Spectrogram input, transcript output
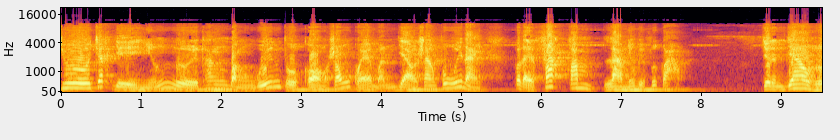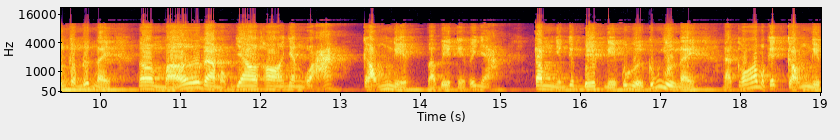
chưa chắc gì những người thân bằng quyến thuộc còn sống khỏe mạnh giàu sang phú quý này có thể phát tâm làm những việc phước báo. Cho nên giao hưởng công đức này, nó mở ra một giao thoa nhân quả, cộng nghiệp và biệt nghiệp với nhau. Trong những cái biệt nghiệp của người cúng dường này, đã có một cái cộng nghiệp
